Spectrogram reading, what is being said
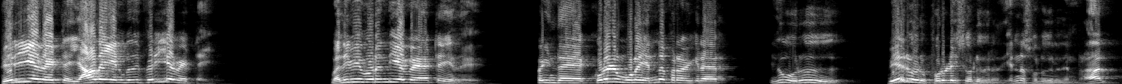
பெரிய வேட்டை யானை என்பது பெரிய வேட்டை. வலிமை பொருந்திய வேட்டை அது. இப்போ இந்த குரல் மூலம் என்ன பெற வைக்கிறார் இது ஒரு வேறு ஒரு பொருளை சொல்லுகிறது. என்ன சொல்லுகிறது என்றால்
